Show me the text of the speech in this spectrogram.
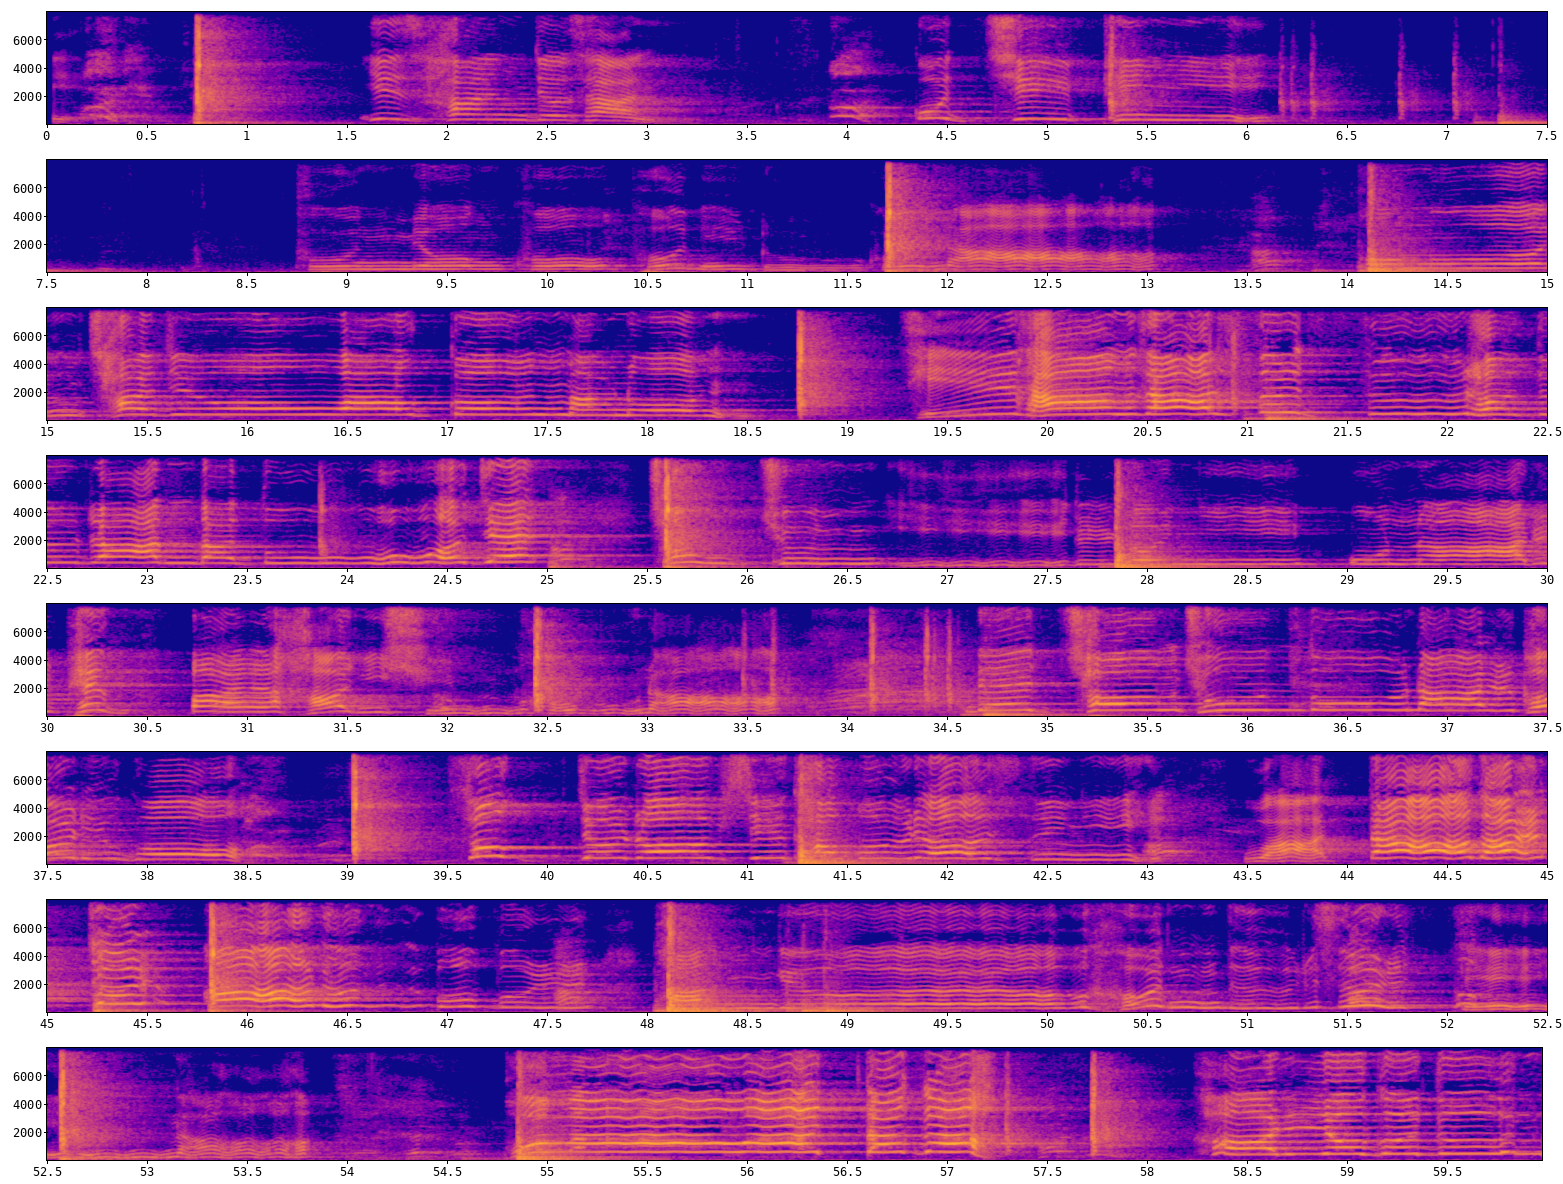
이 산저산 꽃이 피니 분명 고번이로구나. 봄은 찾아왔건만은 세상사 쓸쓸하더란다도 어제 청춘 오늘 백발한 심호구나. 내 청춘도 날 버리고 속절없이 가버렸으니 왔다 갈 줄 아는 법을 반겨 흔들 쓸 때 있나?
